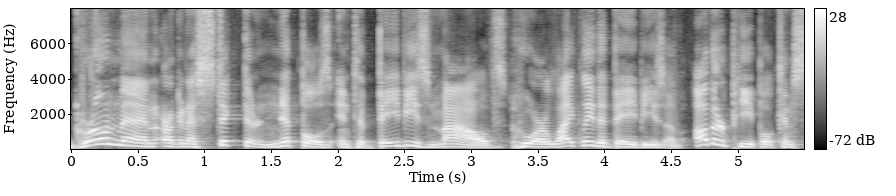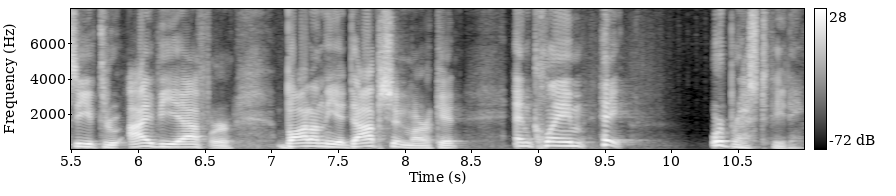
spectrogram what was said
Grown men are going to stick their nipples into babies' mouths who are likely the babies of other people conceived through IVF or bought on the adoption market and claim, hey, we're breastfeeding.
